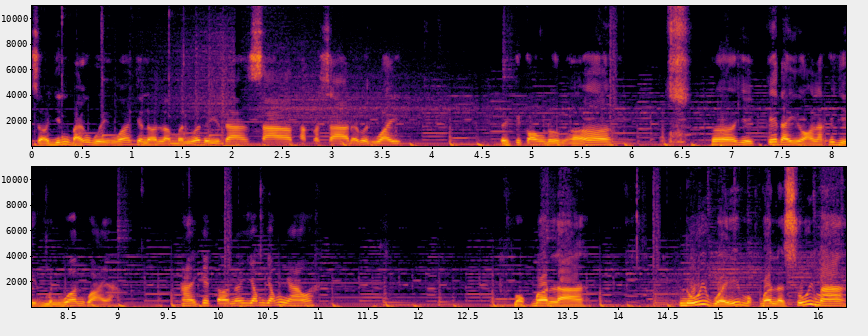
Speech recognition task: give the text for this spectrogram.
Sợ dính bản quyền quá cho nên là mình mới đi ra xa thật là xa để mình quay. Thì cái con đường ở ờ, cái gì? Cái đây gọi là cái gì? Mình quên hoài à. Hai cái tên nó giống giống nhau á. Một bên là núi quỷ một bên là suối ma.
